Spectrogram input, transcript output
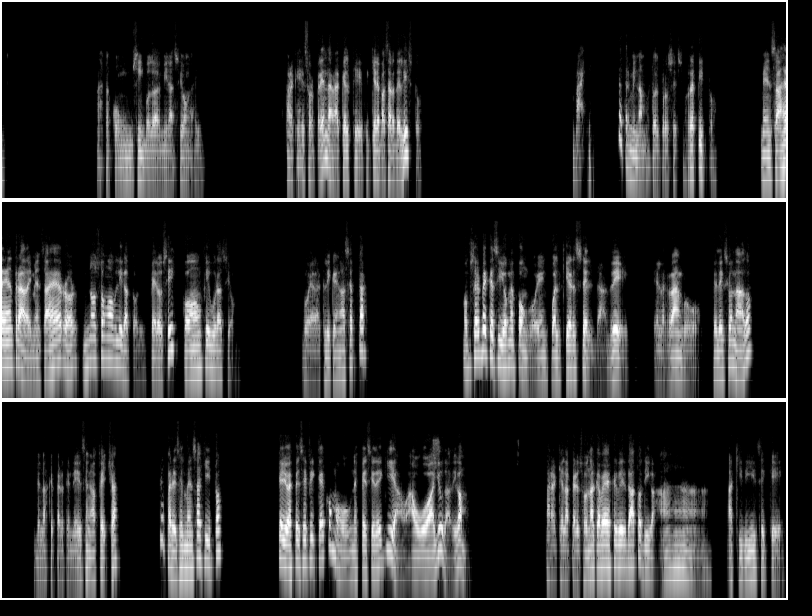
Hasta con un símbolo de admiración ahí. Para que se sorprenda aquel que se quiere pasar de listo. Bye. Terminamos todo el proceso. Repito. Mensaje de entrada y mensaje de error no son obligatorios, pero sí configuración. Voy a dar clic en aceptar. Observe que si yo me pongo en cualquier celda de el rango seleccionado, de las que pertenecen a fecha, me aparece el mensajito que yo especifiqué como una especie de guía o, ayuda, digamos. Para que la persona que vaya a escribir datos diga, ah, aquí dice que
